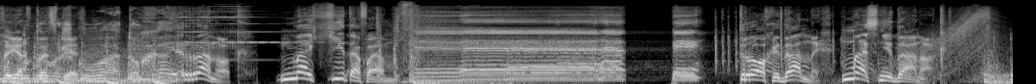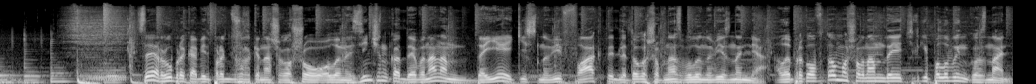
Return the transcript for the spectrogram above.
9.25. Важкувато, хай Ранок на Хіт-ФМ. Трохи даних на сніданок. Це рубрика від продюсерки нашого шоу Олени Зінченко, де вона нам дає якісь нові факти для того, щоб в нас були нові знання. Але прикол в тому, що вона нам дає тільки половинку знань.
